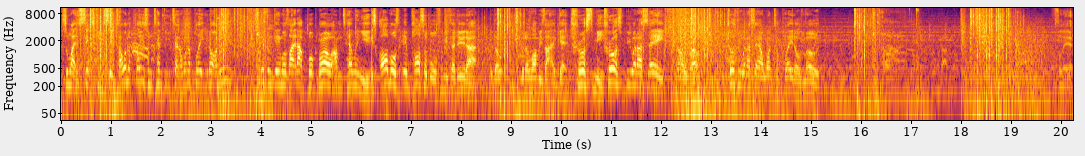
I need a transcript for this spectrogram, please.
some like 6v6. I want to play some 10v10. I want to play, you know what I mean? Different game modes like that. But bro, I'm telling you, it's almost impossible for me to do that with the, with the lobbies that I get. Trust me. Trust me when I say, no, bro. Trust me when I say I want to play those modes. Flip.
